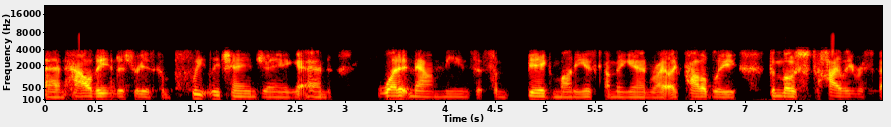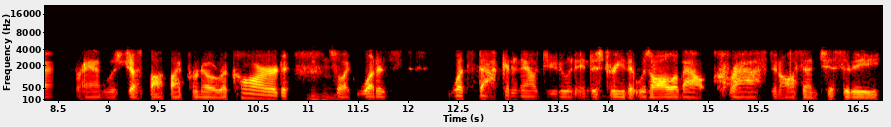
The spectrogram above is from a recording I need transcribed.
and how the industry is completely changing and what it now means that some big money is coming in, right? Like probably the most highly respected brand was just bought by Pernod Ricard. Mm-hmm. So like what is what's that going to now do to an industry that was all about craft and authenticity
